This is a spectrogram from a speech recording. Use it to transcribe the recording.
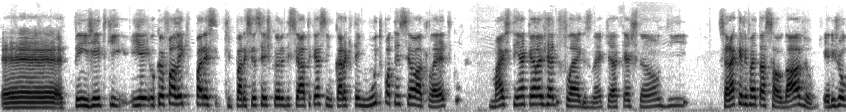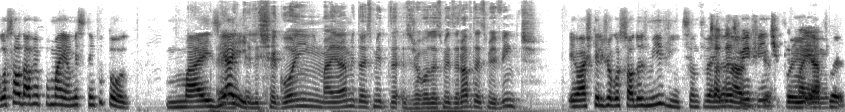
É, tem gente que. E o que eu falei que, parece, que parecia ser a escolha de Seattle, que é assim, um cara que tem muito potencial atlético, mas tem aquelas red flags, né? Que é a questão de. Será que ele vai estar saudável? Ele jogou saudável pro Miami esse tempo todo. Mas e é, aí? Ele chegou em Miami 2000, jogou 2019, 2020? Eu acho que ele jogou só 2020, se eu não tiver enganado. Só 2020 foi, Miami. Foi,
